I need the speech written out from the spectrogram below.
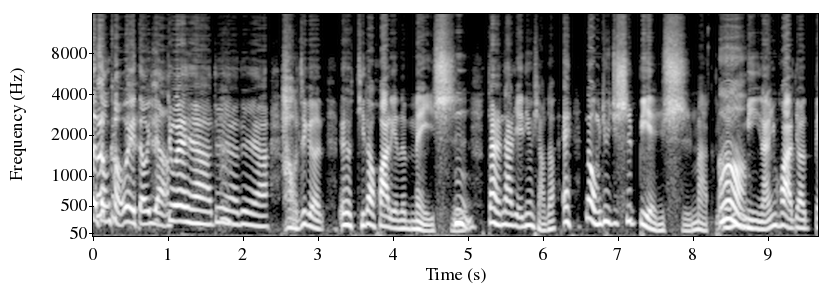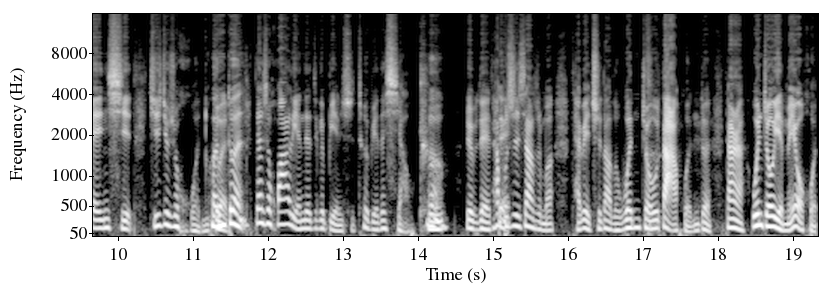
各种口味都要。对呀，对呀，对呀。好，这个呃，提到花莲的美食，当然大家一定会想到，哎，那我们就去吃扁食嘛。哦，闽南话叫 ben 西，其实就是馄饨。馄饨，但是花莲的这个扁食特别的小颗。对不对？它不是像什么台北吃到的温州大馄饨，当然温州也没有馄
